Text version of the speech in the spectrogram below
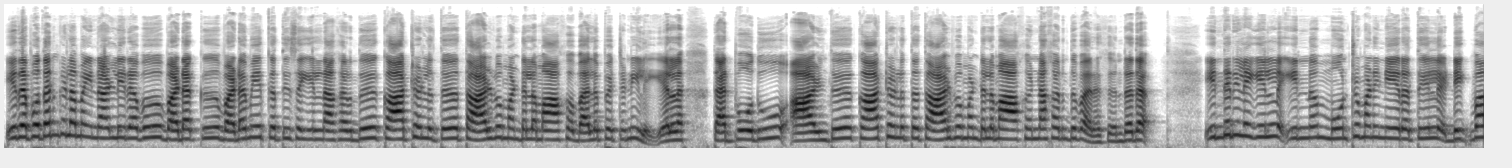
இது புதன்கிழமை நள்ளிரவு வடக்கு வடமேற்கு திசையில் நகர்ந்து காற்றழுத்த தாழ்வு மண்டலமாக வலுப்பெற்ற நிலையில் தற்போது ஆழ்ந்து காற்றழுத்த தாழ்வு மண்டலமாக நகர்ந்து வருகின்றது. இந்த நிலையில் இன்னும் மூன்று மணி நேரத்தில் டிக்வா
